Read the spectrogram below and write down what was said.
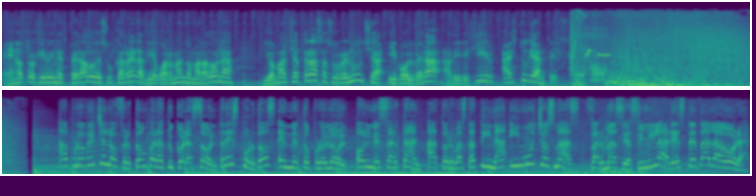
En otro giro inesperado de su carrera, Diego Armando Maradona dio marcha atrás a su renuncia y volverá a dirigir a estudiantes. Aprovecha el ofertón para tu corazón. 3x2 en Metoprolol, Olmesartán, Atorvastatina y muchos más. Farmacias similares te da la hora.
